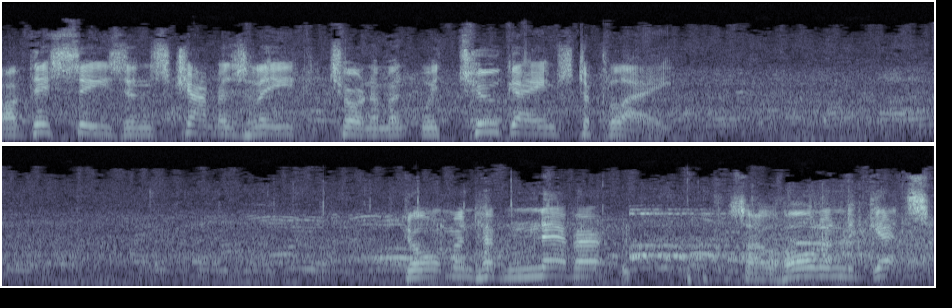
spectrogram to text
of this season's Champions League tournament with two games to play. Dortmund have never... So Haaland gets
